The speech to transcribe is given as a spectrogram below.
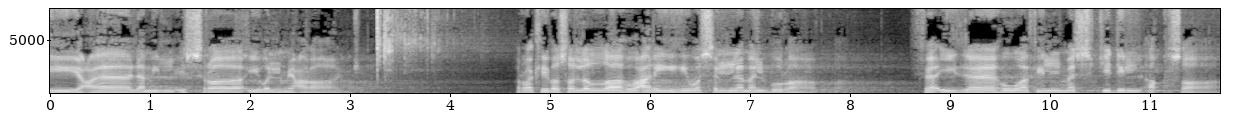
في عالم الإسراء والمعراج. ركب صلى الله عليه وسلم البراق فإذا هو في المسجد الأقصى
